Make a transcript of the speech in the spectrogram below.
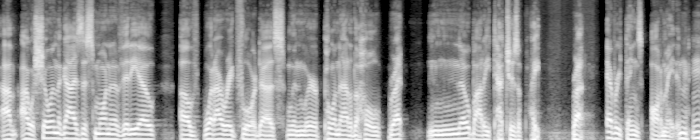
I, I was showing the guys this morning a video of what our rig floor does when we're pulling out of the hole. Right. Nobody touches a pipe. Right. Everything's automated. Mm-hmm.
